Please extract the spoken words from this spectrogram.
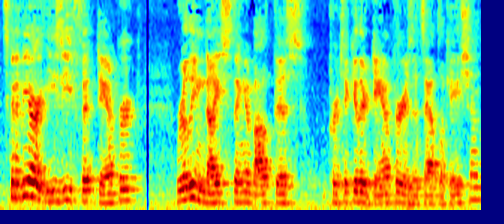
It's going to be our EzyFit damper. Really nice thing about this particular damper is its application.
